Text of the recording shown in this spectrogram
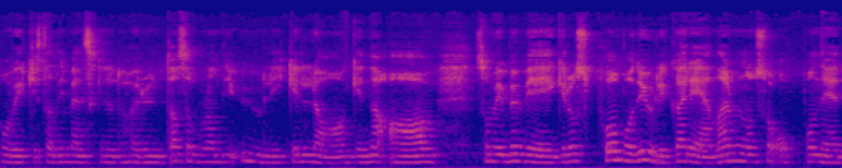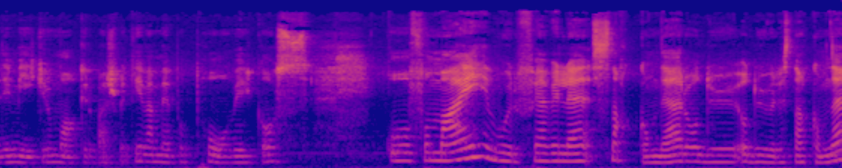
påvirkes det av de menneskene du har rundt? Altså hvordan de ulike lagene av som vi beveger oss på, både i ulike arenaer, men også opp og ned i mikro- og makroperspektiv, er med på å påvirke oss. Og for meg, hvorfor jeg ville snakke om det her, og du, og du ville snakke om det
